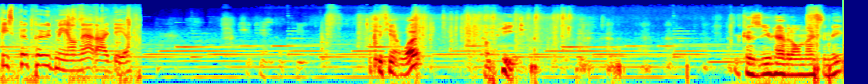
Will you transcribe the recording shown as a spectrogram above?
he's poo pooed me on that idea. She can't compete. She can't what? Compete. Because you have it all nice and neat.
